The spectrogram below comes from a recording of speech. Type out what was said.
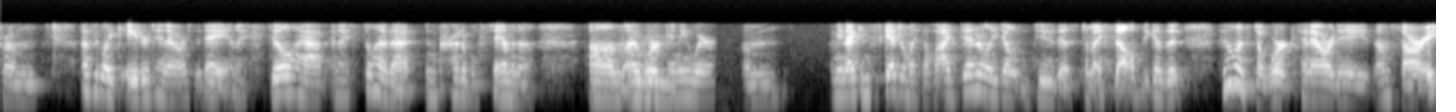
from I could like eight or ten hours a day, and I still have and I still have that incredible stamina. Um, I work mm. anywhere. Um, I mean, I can schedule myself. I generally don't do this to myself because it. Who wants to work ten hour days? I'm sorry.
